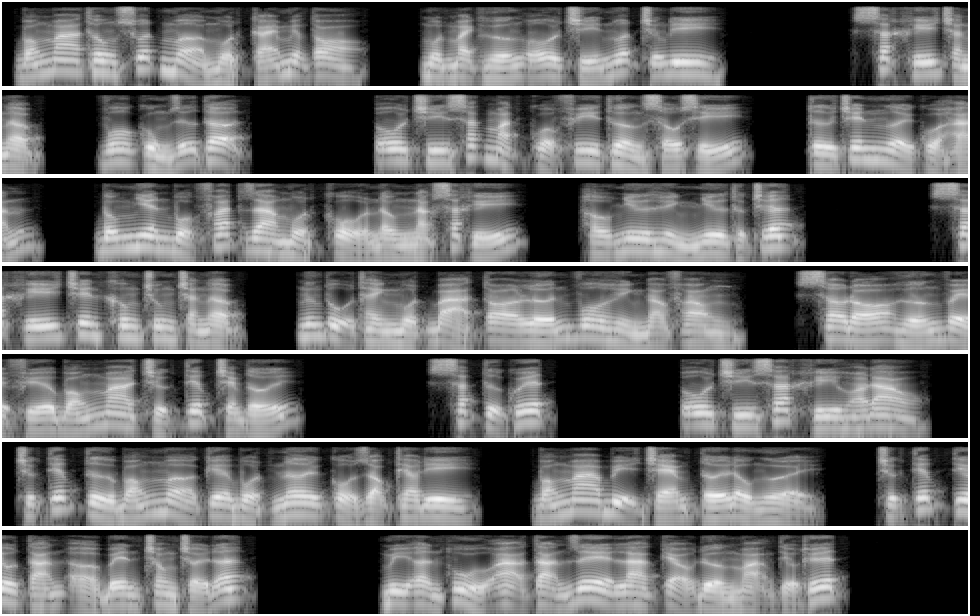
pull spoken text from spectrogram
Bóng ma thông suốt mở một cái miệng to, một mạch hướng ô trí nuốt trứng đi. Sát khí tràn ngập, vô cùng dữ tợn. Ô trí sắc mặt của phi thường xấu xí, từ trên người của hắn, đống nhiên buộc phát ra một cổ nồng nặc sát khí, hầu như hình như thực chất. Sát khí trên không trung tràn ngập, ngưng tụ thành một bả to lớn vô hình đao phong, sau đó hướng về phía bóng ma trực tiếp chém tới. Sát tự quyết. Ô trí sát khí hóa đao, trực tiếp từ bóng mở kia bột nơi cổ dọc theo đi, bóng ma bị chém tới đầu người, trực tiếp tiêu tán ở bên trong trời đất. Mị ẩn thủ ạ tàn dê là kẹo đường mạng tiểu thuyết.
